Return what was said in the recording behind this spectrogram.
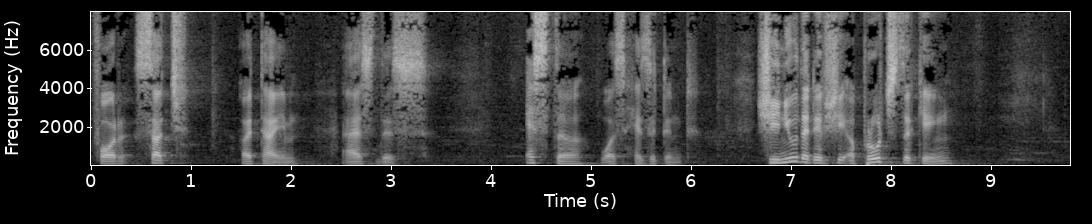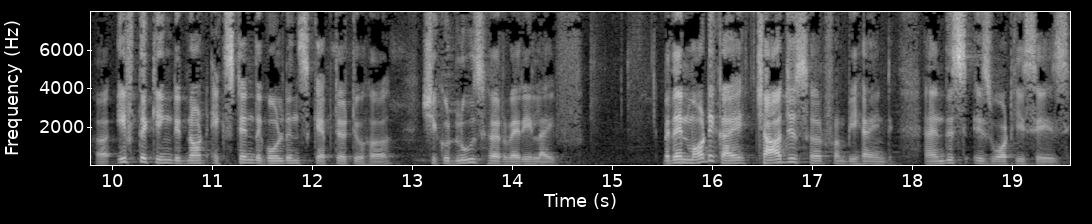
for such a time as this? Esther was hesitant. She knew that if she approached the king, uh, if the king did not extend the golden scepter to her, she could lose her very life. But then Mordecai charges her from behind, and this is what he says.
